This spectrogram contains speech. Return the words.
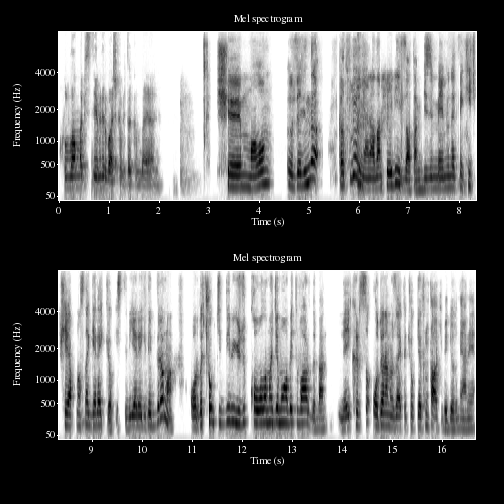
kullanmak isteyebilir başka bir takımda yani. Şey, Malone özelinde katılıyorum yani adam şey değil zaten bizim memnun etmek hiçbir şey yapmasına gerek yok. İstediği yere gidebilir ama orada çok ciddi bir yüzük kovalamaca muhabbeti vardı. Ben Lakers'ı o dönem özellikle çok yakın takip ediyordum yani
